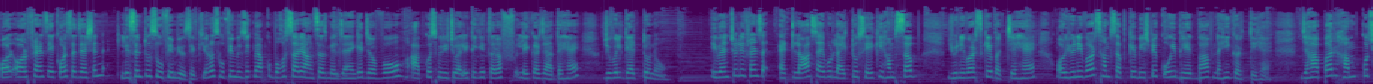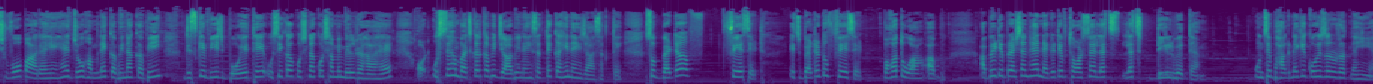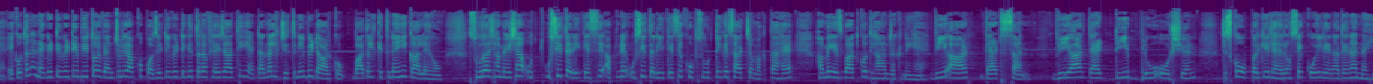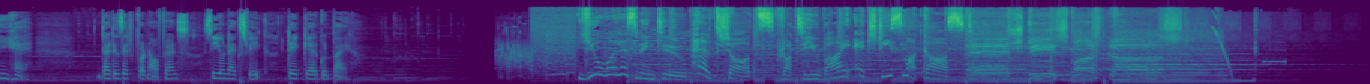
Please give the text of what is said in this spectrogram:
और और फ्रेंड्स एक और suggestion listen to Sufi music you know Sufi music में आपको बहुत सारे answers मिल जाएँगे जब वो आपको स्पिरिचुअलिटी की तरफ़ लेकर जाते हैं. You will get to know eventually friends at last I would like to say कि हम सब यूनिवर्स के बच्चे हैं और यूनिवर्स हम सबके बीच में कोई भेदभाव नहीं करती है. जहाँ पर हम कुछ वो पा रहे हैं जो हमने कभी ना कभी जिसके बीच बोए थे, उसी का कुछ ना कुछ हमें मिल रहा है और उससे हम बचकर कभी जा भी नहीं सकते, कहीं नहीं जा सकते. So better face it it's better to face it बहुत हुआ अब। अभी डिप्रेशन है नेगेटिव थॉट्स है let's let's deal with them उनसे भागने की कोई ज़रूरत नहीं है। एक होता है ना नेगेटिविटी भी तो इवेंचुअली आपको पॉजिटिविटी की तरफ़ ले जाती है। टनल जितनी भी डार्क हो बादल कितने ही काले हों सूरज हमेशा उ, उसी तरीके से अपने उसी तरीके से खूबसूरती के साथ चमकता है। हमें इस बात को ध्यान रखनी है। We are that sun we are that deep blue ocean जिसको ऊपर की लहरों से कोई लेना देना नहीं है। That is it for now, friends. See you next week. Take care. Goodbye. You were listening to Health Shots brought to you by HT Smartcast. HT Smartcast.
